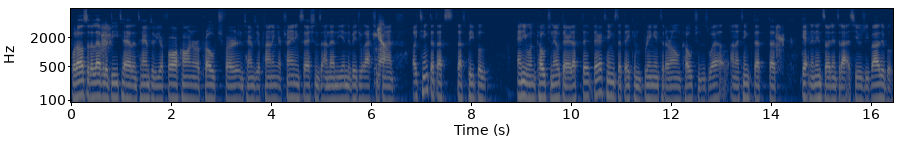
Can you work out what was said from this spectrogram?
but also the level of detail in terms of your four corner approach for in terms of your planning your training sessions and then the individual action yeah. plan. I think that that's that's people anyone coaching out there that they're, they're, things that they can bring into their own coaching as well and I think that that getting an insight into that is hugely valuable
